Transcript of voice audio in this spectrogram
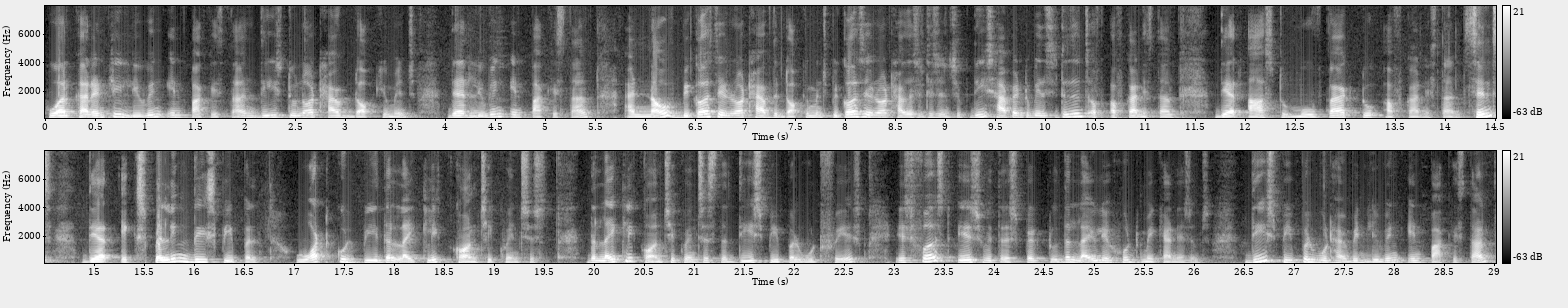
who are currently living in Pakistan. These do not have documents. They are living in Pakistan and now because they do not have the documents, because they do not have the citizenship, these happen to be the citizens of Afghanistan. They are asked to move back to Afghanistan. Since they are expelling these people, what could be the likely consequences? The likely consequences that these people would face is first is with respect to the livelihood mechanisms. These people would have been living in Pakistan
